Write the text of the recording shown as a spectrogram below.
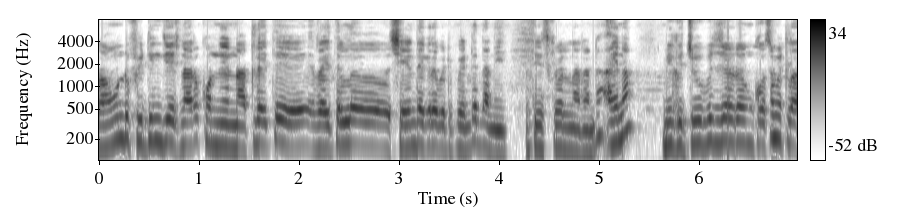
రౌండ్ ఫిట్టింగ్ చేసినారు. కొన్ని నట్లయితే రైతులు చేను దగ్గర పెట్టిపోయింటే దాన్ని తీసుకువెళ్ళినారంట. అయినా మీకు చూపించడం కోసం ఇట్లా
